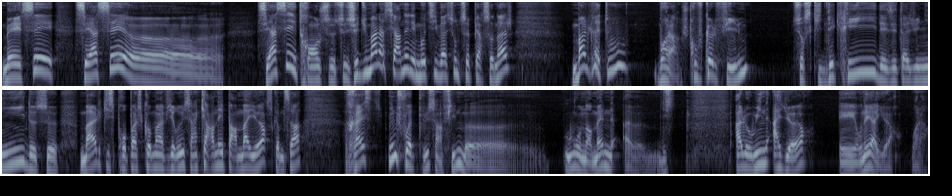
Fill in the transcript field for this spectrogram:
Mais c'est assez, euh, assez étrange. J'ai du mal à cerner les motivations de ce personnage. Malgré tout, voilà, je trouve que le film, sur ce qu'il décrit des États-Unis, de ce mal qui se propage comme un virus, incarné par Myers, comme ça, reste, une fois de plus, un film euh, où on emmène euh, Halloween ailleurs, et on est ailleurs. Voilà.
